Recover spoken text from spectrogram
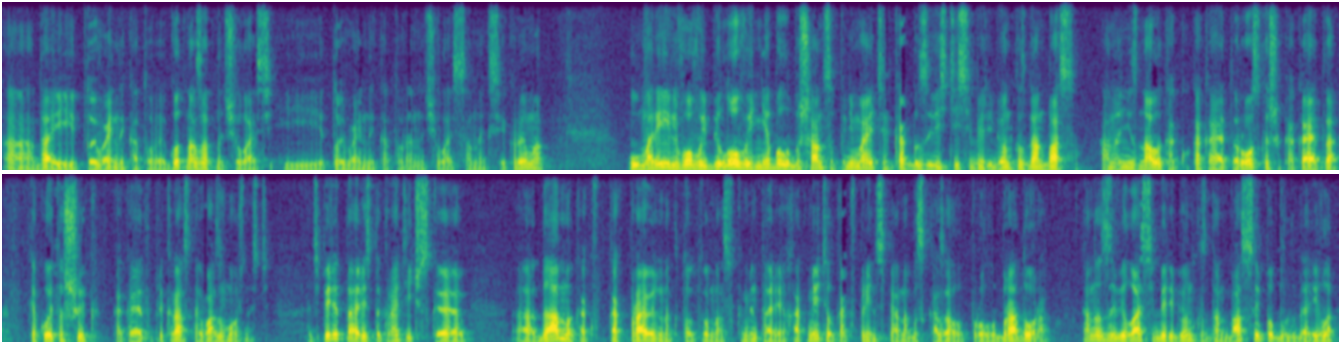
а, да, и той войны, которая год назад началась, и той войны, которая началась с аннексией Крыма, у Марии Львовой Беловой не было бы шанса, понимаете, как бы завести себе ребенка с Донбасса. Она не знала, как, какая-то роскошь, какая-то, какой-то шик, какая-то прекрасная возможность. А теперь это аристократическая дама, как, как правильно кто-то у нас в комментариях отметил, как в принципе она бы сказала про лабрадора. она завела себе ребенка с Донбасса и поблагодарила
